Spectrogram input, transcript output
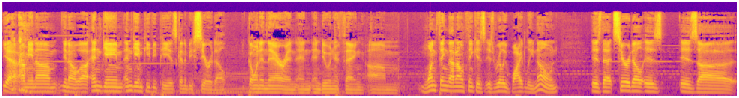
Yeah, I mean, um, you know, uh, end game end game PvP is going to be Cyrodiil going in there and, and, and doing your thing. Um, one thing that I don't think is, is really widely known is that Cyrodiil is is uh,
